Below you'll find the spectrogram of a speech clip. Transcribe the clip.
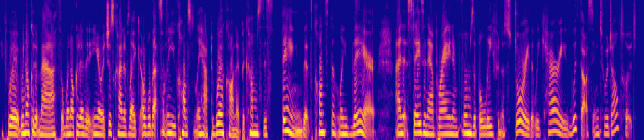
if we're we're not good at math or we're not good at it you know it's just kind of like oh well that's something you constantly have to work on. It becomes this thing that's constantly there and it stays in our brain and forms a belief and a story that we carry with us into adulthood.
